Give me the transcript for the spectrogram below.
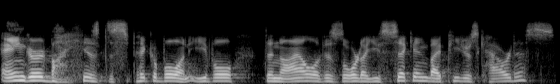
angered by his despicable and evil denial of his Lord? Are you sickened by Peter's cowardice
